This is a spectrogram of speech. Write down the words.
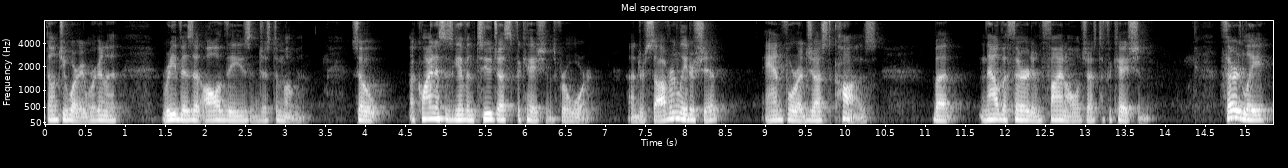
don't you worry, we're going to revisit all of these in just a moment. So, Aquinas is given two justifications for war under sovereign leadership and for a just cause. But now the third and final justification. Thirdly,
